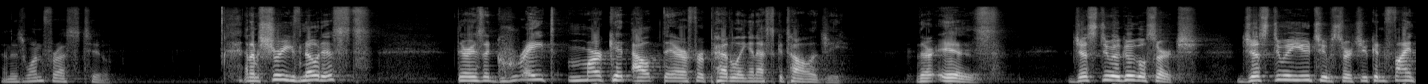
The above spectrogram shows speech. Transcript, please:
And there's one for us too. And I'm sure you've noticed there is a great market out there for peddling an eschatology. There is. Just do a Google search, just do a YouTube search. You can find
